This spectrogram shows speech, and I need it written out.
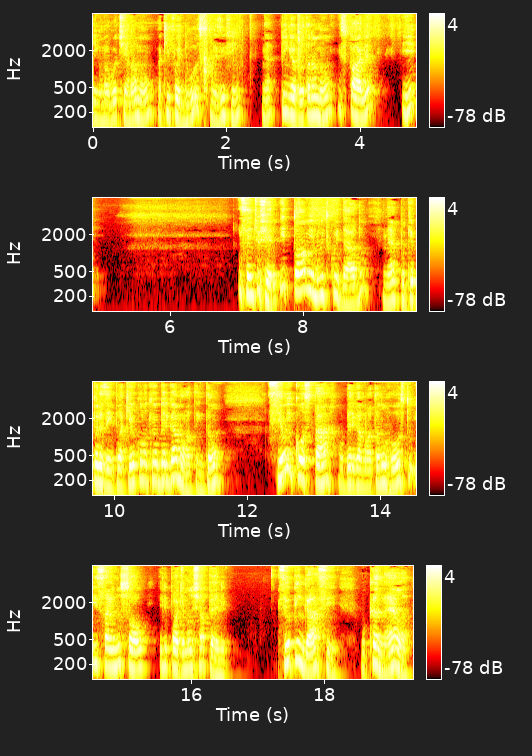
Pinga uma gotinha na mão. Aqui foi duas, mas enfim. Né? Pinga a gota na mão, espalha e e sente o cheiro. E tome muito cuidado, né? Porque, por exemplo, aqui eu coloquei o bergamota. Então, se eu encostar o bergamota no rosto e sair no sol, ele pode manchar a pele. Se eu pingasse o canela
